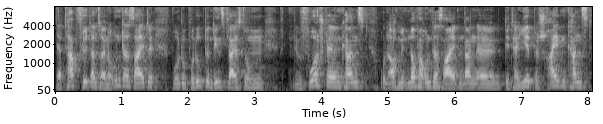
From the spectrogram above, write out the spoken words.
Der Tab führt dann zu einer Unterseite, wo du Produkte und Dienstleistungen vorstellen kannst und auch mit nochmal Unterseiten dann äh, detailliert beschreiben kannst.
